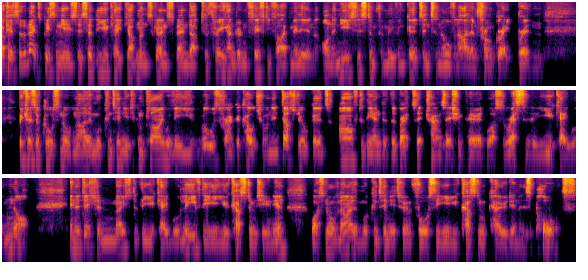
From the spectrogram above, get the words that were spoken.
Okay, so the next piece of news is that the UK government's going to spend up to 355 million on a new system for moving goods into Northern Ireland from Great Britain. Because, of course, Northern Ireland will continue to comply with EU rules for agricultural and industrial goods after the end of the Brexit transition period, whilst the rest of the UK will not. In addition, most of the UK will leave the EU customs union, whilst Northern Ireland will continue to enforce the EU custom code in its ports.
